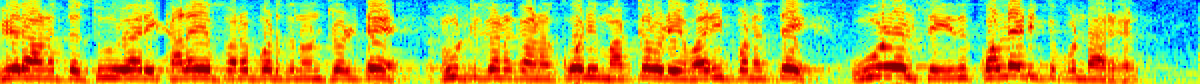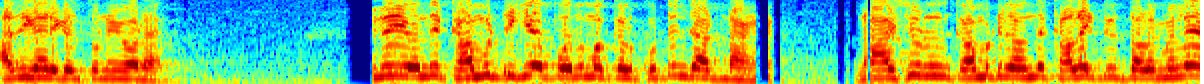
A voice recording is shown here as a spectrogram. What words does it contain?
வீராணத்தை தூர்வாரி கலையை பரப்படுத்தணும்னு சொல்லிட்டு நூற்றுக்கணக்கான கோடி மக்களுடைய வரி பணத்தை ஊழல் செய்து கொள்ளையடித்துக் கொண்டார்கள் அதிகாரிகள் துணையோட. இதை வந்து கமிட்டிக்கே பொதுமக்கள் குற்றம் சாட்டினாங்க. நான் அஷூரன்ஸ் கமிட்டியில் வந்து கலெக்டர் தலைமையில்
